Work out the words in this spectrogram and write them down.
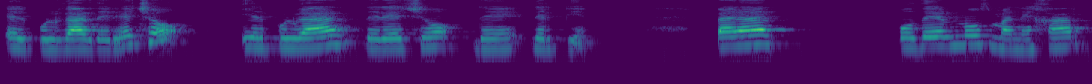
el pulgar derecho y el pulgar derecho del pie, para podernos manejar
